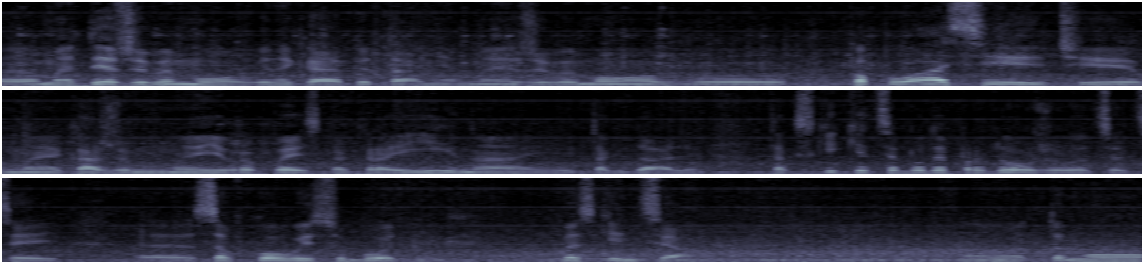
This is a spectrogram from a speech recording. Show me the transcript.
Е, Ми де живемо, виникає питання. Ми живемо в Папуасі, чи ми кажемо, ми європейська країна і так далі. Так скільки це буде продовжуватися, цей е, совковий суботник без кінця? От, тому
